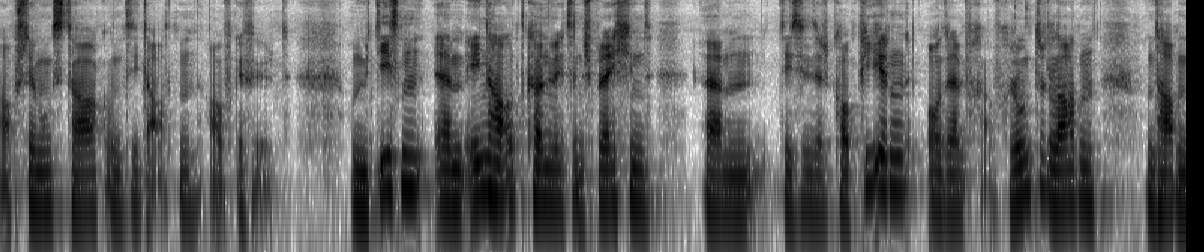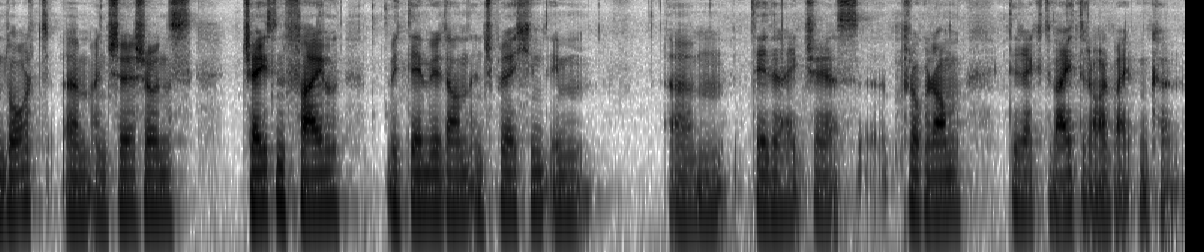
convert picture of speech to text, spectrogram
Abstimmungstag und die Daten aufgeführt. Und mit diesem ähm, Inhalt können wir jetzt entsprechend ähm, diese wieder kopieren oder einfach auch runterladen und haben dort ähm, ein sehr schönes JSON-File, mit dem wir dann entsprechend im ähm, D3.js-Programm direkt weiterarbeiten können.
